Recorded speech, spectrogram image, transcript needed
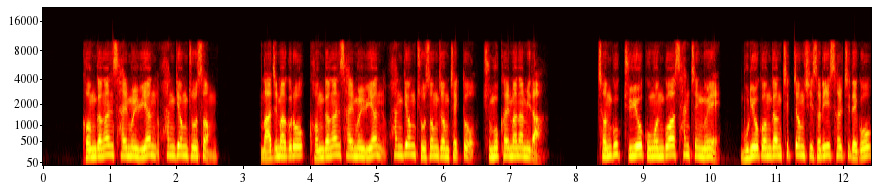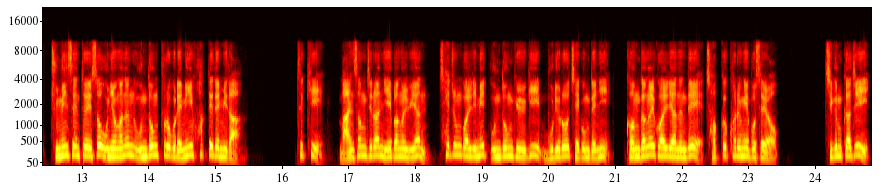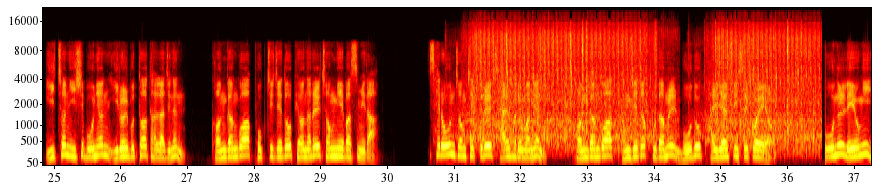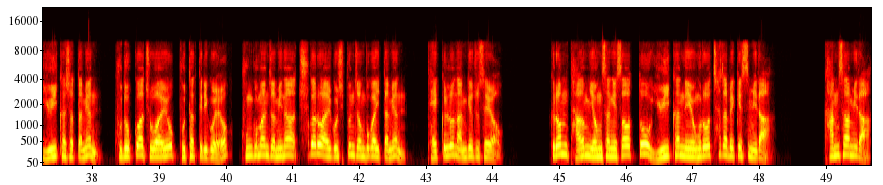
건강한 삶을 위한 환경 조성. 마지막으로 건강한 삶을 위한 환경 조성 정책도 주목할 만합니다. 전국 주요 공원과 산책로에 무료 건강 측정 시설이 설치되고 주민센터에서 운영하는 운동 프로그램이 확대됩니다. 특히 만성질환 예방을 위한 체중 관리 및 운동 교육이 무료로 제공되니 건강을 관리하는 데 적극 활용해 보세요. 지금까지 2025년 1월부터 달라지는 건강과 복지제도 변화를 정리해 봤습니다. 새로운 정책들을 잘 활용하면 건강과 경제적 부담을 모두 관리할 수 있을 거예요. 오늘 내용이 유익하셨다면 구독과 좋아요 부탁드리고요. 궁금한 점이나 추가로 알고 싶은 정보가 있다면 댓글로 남겨주세요. 그럼 다음 영상에서 또 유익한 내용으로 찾아뵙겠습니다. 감사합니다.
